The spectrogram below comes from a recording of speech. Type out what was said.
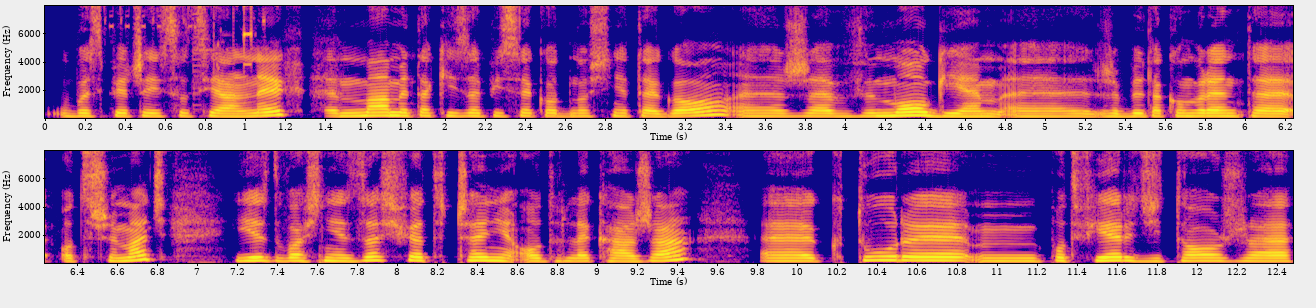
Ubezpieczeń Socjalnych mamy taki zapisek odnośnie tego, e, że wymogiem, e, żeby taką rentę otrzymać, jest właśnie zaświadczenie od lekarza, który mm, potwierdzi to, że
